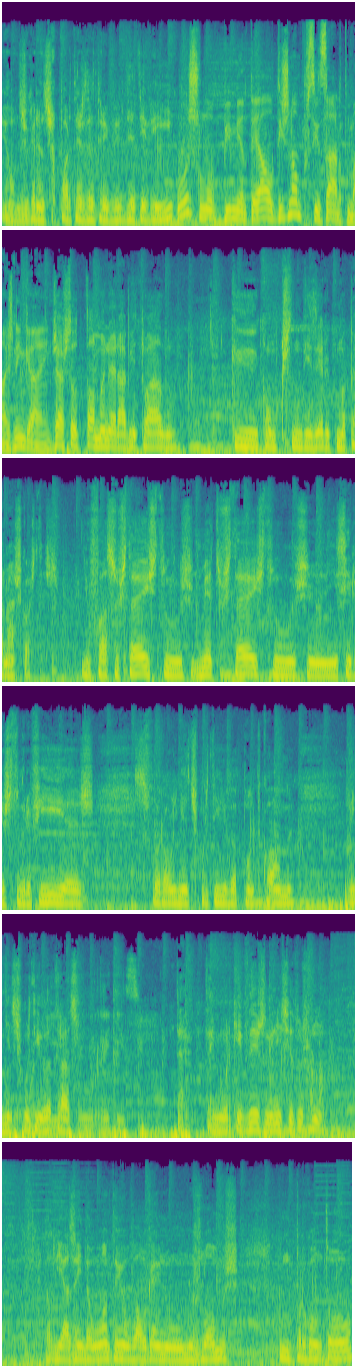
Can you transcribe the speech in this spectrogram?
é um dos grandes repórteres da, da TVI. Hoje Lobo Pimentel diz não precisar de mais ninguém. Já estou de tal maneira habituado que, como costumo dizer, com uma pena às costas. Eu faço os textos, meto os textos, insiro as fotografias. Se for ao linhadesportiva.com, linha desportiva traço. riquíssimo. Tenho, tenho o arquivo desde o início do jornal. Aliás, ainda ontem houve alguém no, nos Lomos que me perguntou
